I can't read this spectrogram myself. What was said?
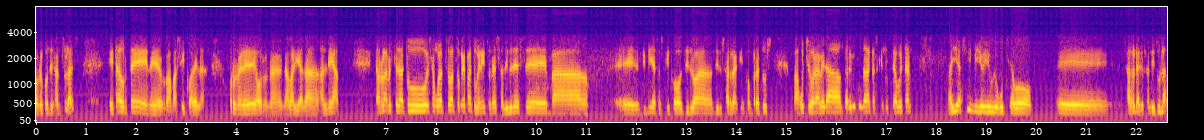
aurrekonte izan zula, ez? Eta urten, e, ba, masikoa dela. Horren ere, horren nabaria da aldea. Eta horrela beste datu esango batzuk aipatu genitu, ez? Adibidez, e, ba, e, 2000 zazpiko dirua, diru zarrakin konparatuz, ba, gutxe gora bera ondarri biko dalak azken urte hauetan, ba, iasi milioi euro gutxeago e, zarrerak esan ditula,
